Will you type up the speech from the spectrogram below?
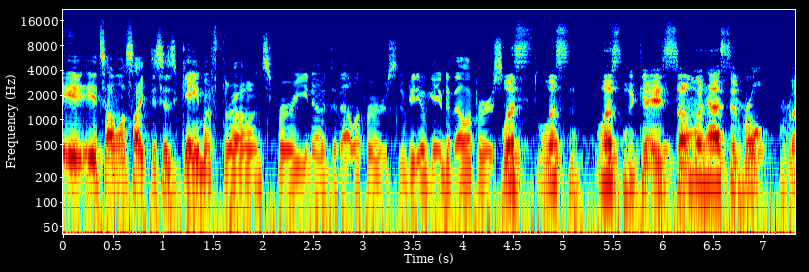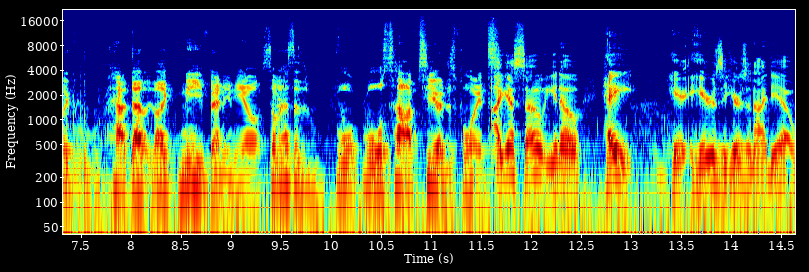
it- it's almost like this is Game of Thrones for you know developers, video game developers. Listen, listen, listen. Okay, someone has to roll like have that like knee bending. You know, someone has to roll, roll top tier at this point. I guess so. You know, hey, here here's here's an idea.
